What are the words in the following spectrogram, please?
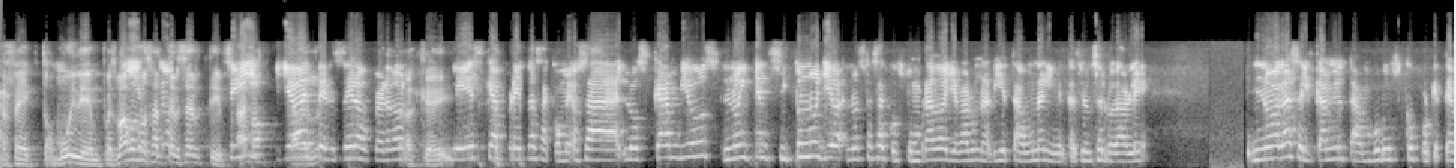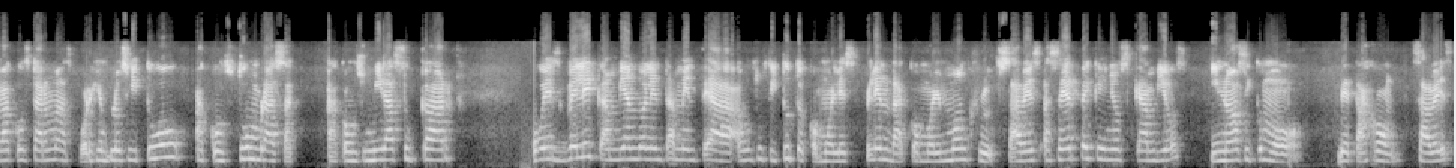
Perfecto, muy bien. Pues vámonos al tercer tip. Sí, ah, lleva el tercero, perdón. Que es que aprendas a comer. O sea, los cambios, no si tú no, lleva, no estás acostumbrado a llevar una dieta o una alimentación saludable, no hagas el cambio tan brusco porque te va a costar más. Por ejemplo, si tú acostumbras a, consumir azúcar, pues vele cambiando lentamente a, un sustituto como el Splenda, como el Monk Fruit, ¿sabes? Hacer pequeños cambios y no así como de tajón, ¿sabes?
